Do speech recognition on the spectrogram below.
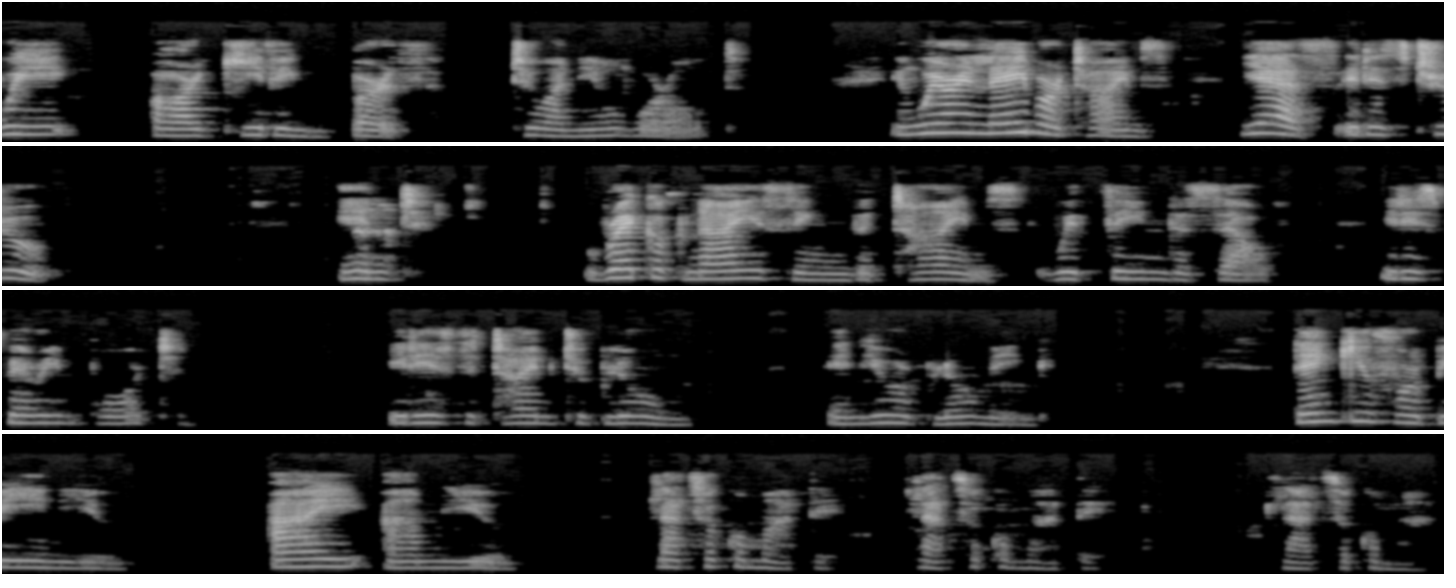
we are giving birth to a new world. And we are in labor times. Yes, it is true. And recognizing the times within the self, it is very important. It is the time to bloom, and you are blooming. Thank you for being you. I am you. Tlazohcamati, Tlazohcamati, Tlazohcamati.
